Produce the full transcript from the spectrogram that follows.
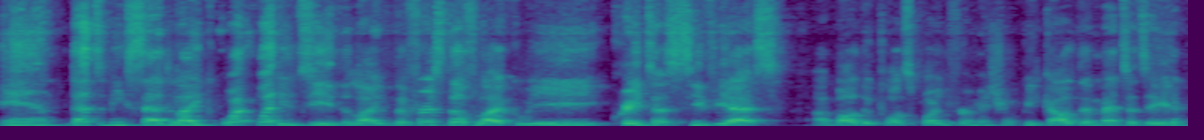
And that being said like what what you did? Like the first stuff like we create a CVS about the CloudSploit information. We pick out the metadata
